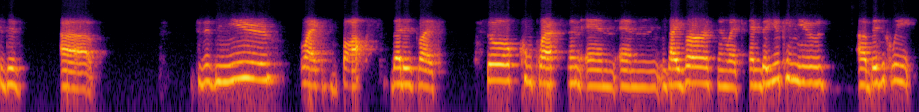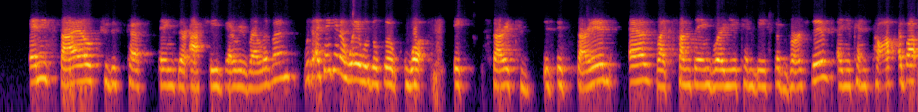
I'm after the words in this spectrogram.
to this uh, to this new like box that is like so complex and and and diverse and like and that you can use uh, basically any style to discuss things that are actually very relevant, which I think in a way was also what it started to it started as like something where you can be subversive and you can talk about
